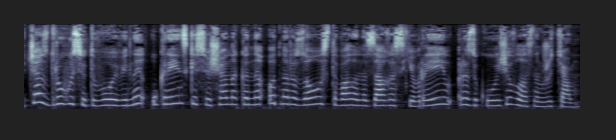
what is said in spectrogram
Під час Другої світової війни українські священники неодноразово ставали на захист євреїв, ризикуючи власним життям.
